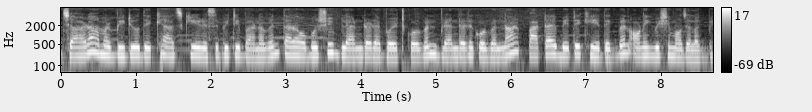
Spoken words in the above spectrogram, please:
যারা আমার ভিডিও দেখে আজকে এই রেসিপিটি বানাবেন, তারা অবশ্যই ব্ল্যান্ডার অ্যাভয়েড করবেন। ব্ল্যান্ডারে করবেন না, পাটায় বেটে খেয়ে দেখবেন অনেক বেশি মজা লাগবে।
